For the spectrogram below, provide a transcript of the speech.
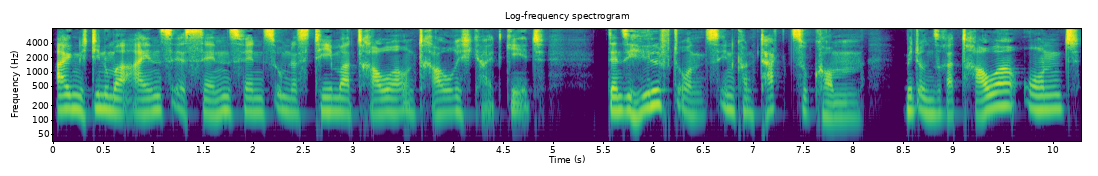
eigentlich die Nummer eins Essenz, wenn es um das Thema Trauer und Traurigkeit geht. denn sie hilft uns, in Kontakt zu kommen mit unserer Trauer und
